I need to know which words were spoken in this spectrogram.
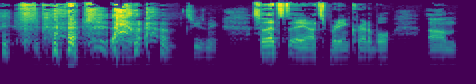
Excuse me. So that's you know, that's pretty incredible. Um,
